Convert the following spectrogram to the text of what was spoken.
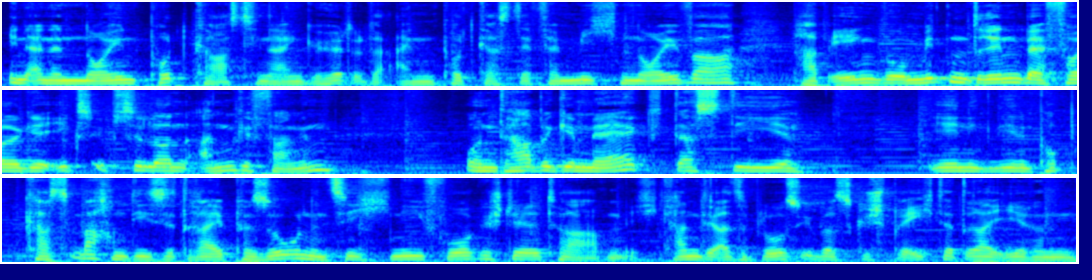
in einen neuen Podcast hineingehört oder einen Podcast, der für mich neu war, habe irgendwo mittendrin bei Folge XY angefangen und habe gemerkt, dass die diejenigen, die den Podcast machen, diese drei Personen sich nie vorgestellt haben. Ich kannte also bloß über das Gespräch der drei ihren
